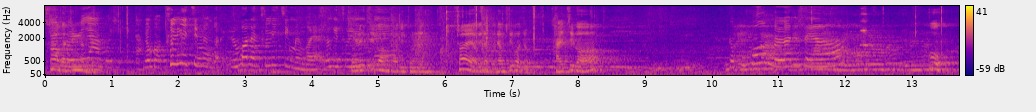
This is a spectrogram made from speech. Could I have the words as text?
수아가 찍는 거. 분리하고 싶다. 요거 둘리 찍는 거. 이번에 둘리 찍는 거야. 여기 둘리. 둘리 찍어 여기 둘리. 수아야 여기다 도장 찍어줘. 잘 찍어. 놓고 꼭 눌러주세요. 꾹.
